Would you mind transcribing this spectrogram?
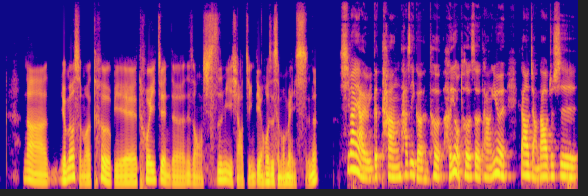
那有没有什么特别推荐的那种私密小景点，或是什么美食呢？西班牙有一个汤，它是一个很特很有特色的汤，因为刚刚讲到就是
